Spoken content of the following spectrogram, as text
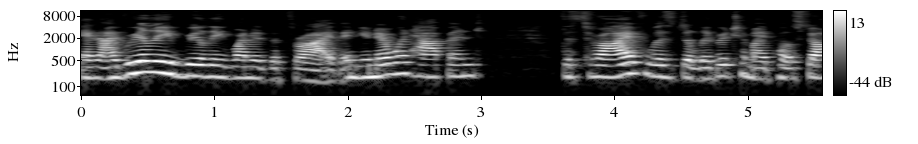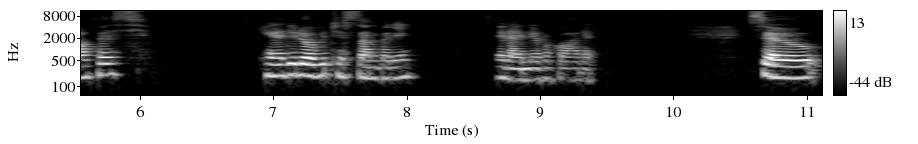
And I really, really wanted the Thrive. And you know what happened? The Thrive was delivered to my post office, handed over to somebody, and I never got it. So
